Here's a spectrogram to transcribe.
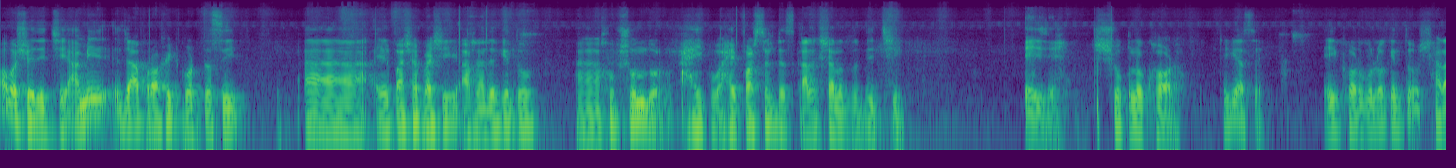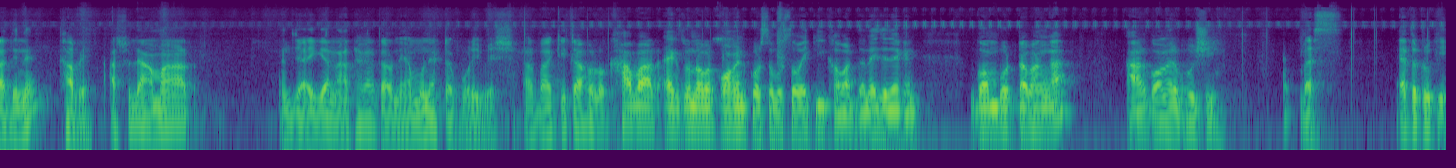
অবশ্যই দিচ্ছি। আমি যা প্রফিট করতেছি এর পাশাপাশি আপনাদের কিন্তু খুব সুন্দর হাই হাই পার্সেন্টেজ কালেকশনও তো দিচ্ছি। এই যে, শুকনো খড়, ঠিক আছে? এই খড়গুলো কিন্তু সারাদিনে খাবে। আসলে আমার জায়গা না থাকার কারণে এমন একটা পরিবেশ। আর বাকিটা হলো খাবার, একজন আবার কমেন্ট করছে, বুঝতে ভাই কি খাবার দেন? এই যে দেখেন, গম ভুট্টা ভাঙ্গা আর গমের ভুসি। ব্যাস, এতটুকুই।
